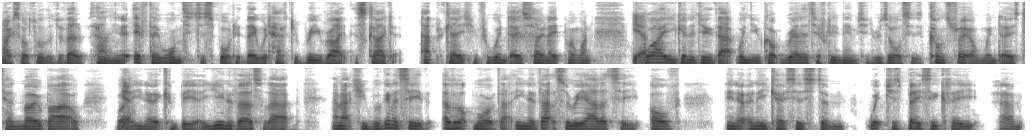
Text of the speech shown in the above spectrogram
Microsoft or the developer's hand. You know, if they wanted to support it, they would have to rewrite the Skype application for Windows Phone 8.1. Yeah. Why are you going to do that when you've got relatively limited resources? Concentrate on Windows 10 Mobile, where, yeah. you know, it can be a universal app. And actually, we're going to see a lot more of that. You know, that's the reality of you know, an ecosystem which is basically um,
